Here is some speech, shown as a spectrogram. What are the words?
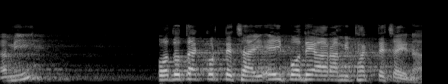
আমি পদত্যাগ করতে চাই, এই পদে আর আমি থাকতে চাই না।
